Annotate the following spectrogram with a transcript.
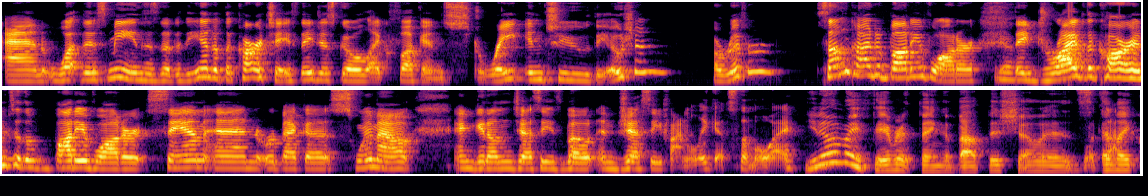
And what this means is that at the end of the car chase, they just go like fucking straight into the ocean, a river, some kind of body of water. Yeah. They drive the car into the body of water. Sam and Rebecca swim out and get on Jesse's boat, and Jesse finally gets them away. You know what my favorite thing about this show is? What's and that? like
